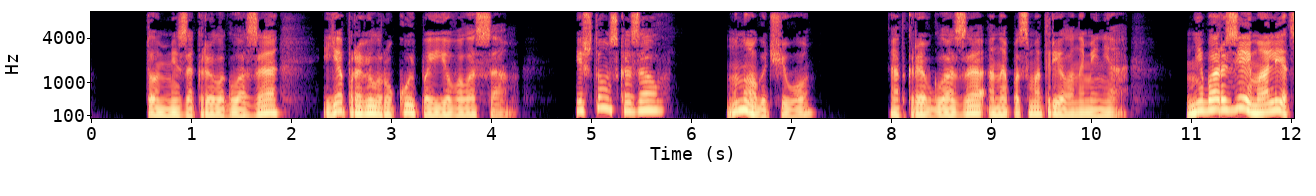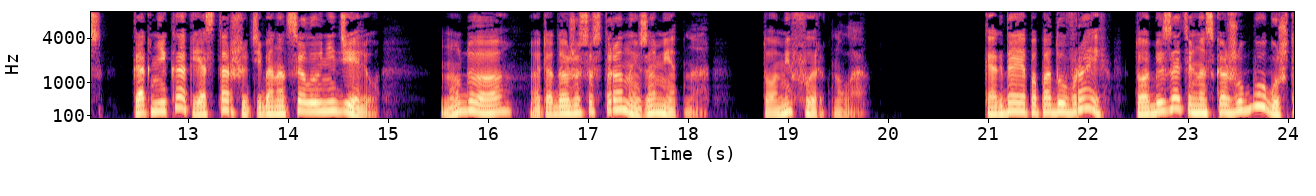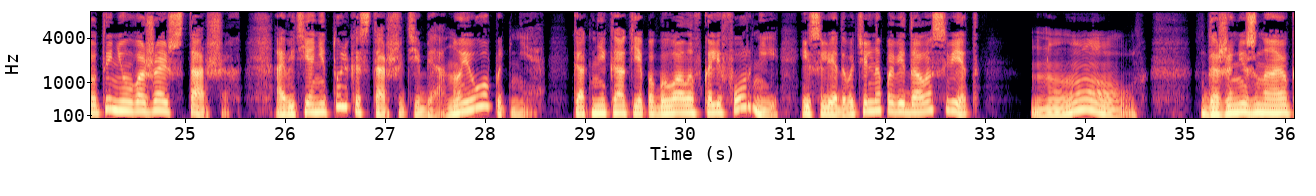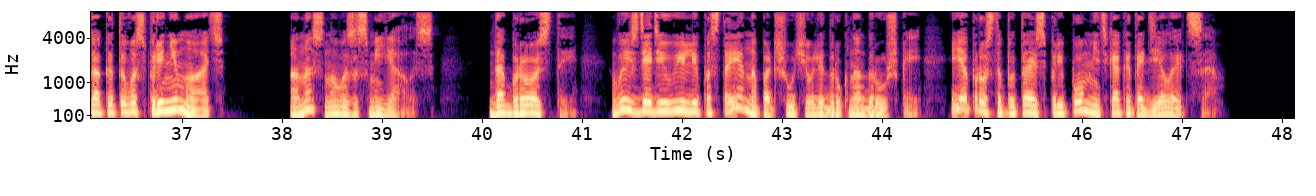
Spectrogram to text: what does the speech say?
Томми закрыла глаза, и я провел рукой по ее волосам. «И что он сказал?» «Много чего». Открыв глаза, она посмотрела на меня. «Не борзей, малец! Как-никак, я старше тебя на целую неделю. «Ну да, это даже со стороны заметно», — Томми фыркнула. «Когда я попаду в рай, то обязательно скажу Богу, что ты не уважаешь старших. А ведь я не только старше тебя, но и опытнее. Как-никак я побывала в Калифорнии и, следовательно, повидала свет. Ну, даже не знаю, как это воспринимать». Она снова засмеялась. «Да брось ты, вы с дядей Уилли постоянно подшучивали друг над дружкой, я просто пытаюсь припомнить, как это делается».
